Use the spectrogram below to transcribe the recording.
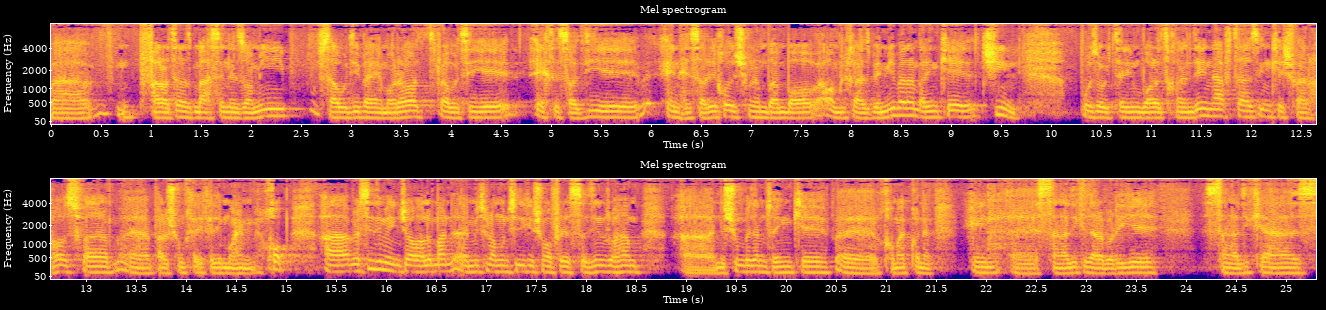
و فراتر از بحث نظامی سعودی و امارات رابطه اقتصادی انحصاری خودشون با آمریکا از بین می‌برن. برای اینکه چین بزرگترین وارد کننده نفت از این کشور هاست و براشون خیلی خیلی مهمه. خب رسیدیم اینجا. حالا من می‌تونم اون چیزی که شما فرستادین رو هم نشون بدم تا اینکه کمک کنه این سندی که درباره سندی که از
